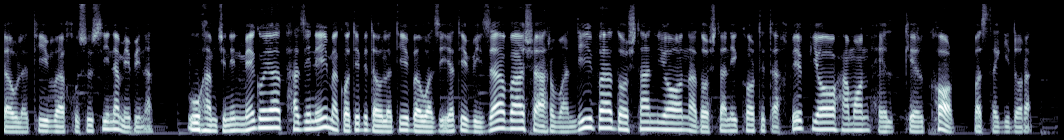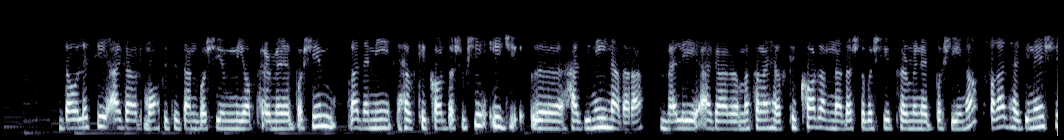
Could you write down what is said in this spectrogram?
دولتی و خصوصی نمی بیند. او همچنین می‌گوید هزینه مکاتب دولتی به وضعیت ویزا و شهروندی و داشتن یا نداشتن کارت تخفیف یا همان health card بستگی دارد. دولتی اگر ما citizen باشیم یا permanent باشیم قد امی health card داشته باشیم هیچ هزینه ای نداره. ولی اگر مثلا health card هم نداشته باشی permanent باشی اینا فقط هزینهش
